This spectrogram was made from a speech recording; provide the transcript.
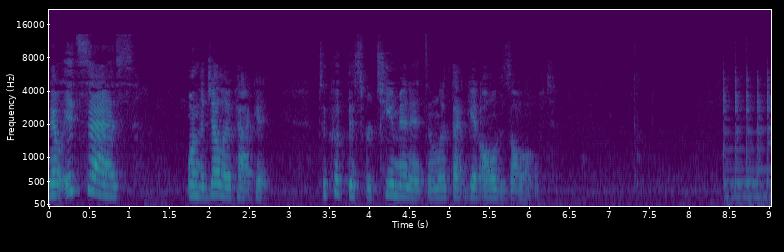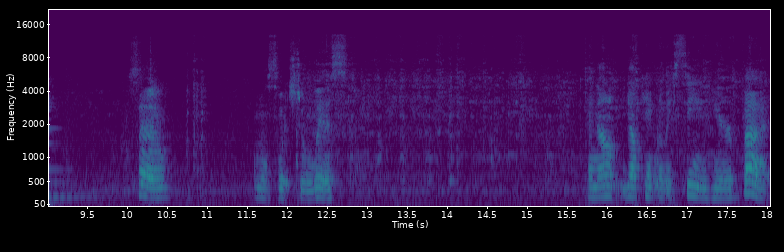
Now it says on the jello packet to cook this for two minutes and let that get all dissolved. So I'm gonna switch to a whisk. And now y'all can't really see in here, but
